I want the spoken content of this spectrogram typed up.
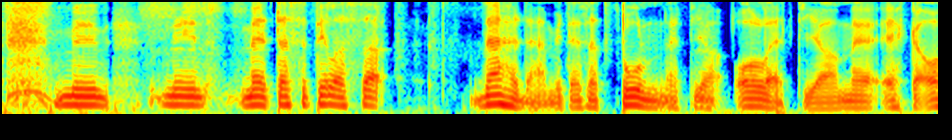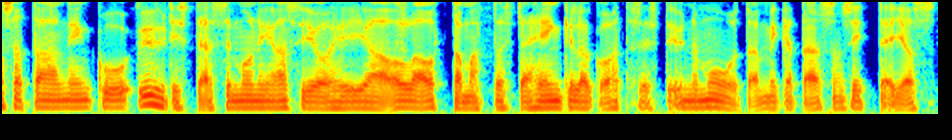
niin, niin me tässä tilassa nähdään, miten sä tunnet ja olet, ja me ehkä osataan niin kuin yhdistää se moniin asioihin ja olla ottamatta sitä henkilökohtaisesti ynnä muuta, mikä taas on sitten, jos,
